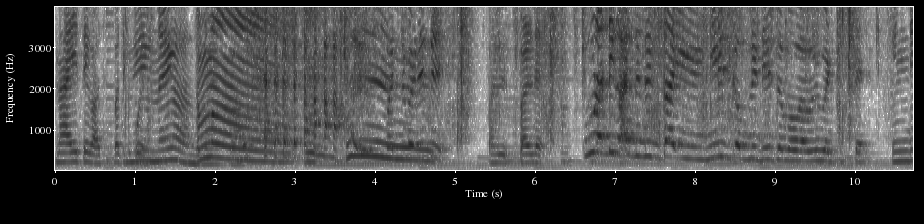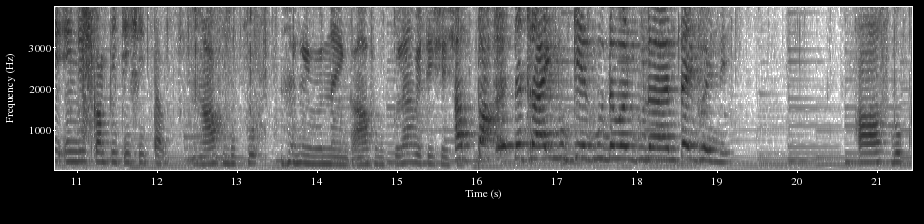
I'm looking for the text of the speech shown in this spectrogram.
నా అయితే కాదు బతికిపోయి ఉన్నాయి కదా అమ్మా. చూడండి guys, నేను ఇంత ఇంగ్లీష్ కంప్లీట్ చేసిన మా మమ్మీ పెట్టిస్తే. హిందీ ఇంగ్లీష్ కంప్లీట్ చేసి ఇస్తాం. హాఫ్ బుక్ ఇవి ఉన్నాయి ఇంకా హాఫ్ బుక్లా పెట్టేసేసి. అప్ప నా డ్రాయింగ్ బుక్ చేసుకుందాం అనుకున్నా అంత అయిపోయింది. హాఫ్ బుక్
